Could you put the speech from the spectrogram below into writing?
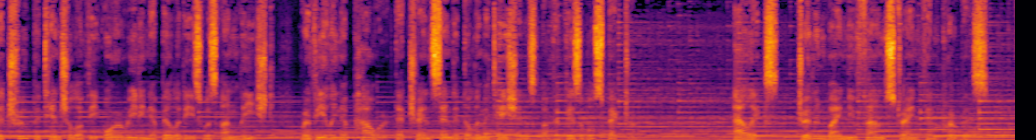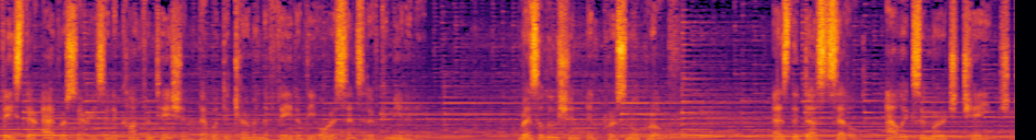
the true potential of the aura reading abilities was unleashed, revealing a power that transcended the limitations of the visible spectrum. Alex, driven by newfound strength and purpose, faced their adversaries in a confrontation that would determine the fate of the aura-sensitive community. Resolution and personal growth. As the dust settled, Alex emerged changed.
